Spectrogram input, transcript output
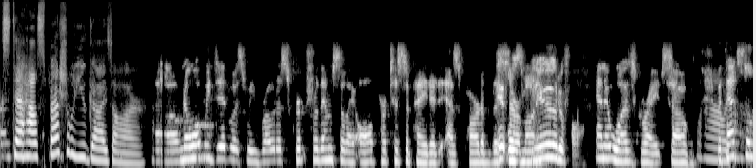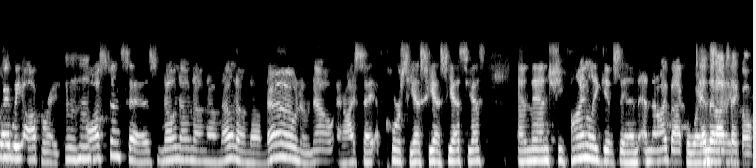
speaks to how special you guys are. Uh, no, what we did was we wrote a script for them so they all participated as part of the it was ceremony. beautiful. And it was great. So, Wow. but that's the way we operate. hmm Austin says, no, no, no, no, no, no, no, no, no, no. And I say, of course, yes, yes, yes, yes. And then she finally gives in, and then I back away. And then I take over.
